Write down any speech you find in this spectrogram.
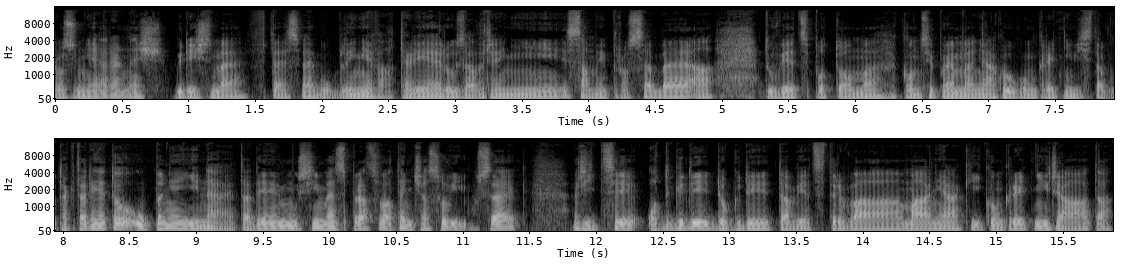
rozměr, než když jsme v té své bublině v ateliéru zavření sami pro sebe a tu věc potom koncipujeme na nějakou konkrétní výstavu. Tak tady je to úplně jiné. Tady musíme zpracovat ten časový úsek, říci od kdy do kdy ta věc trvá, má nějaký konkrétní řád a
